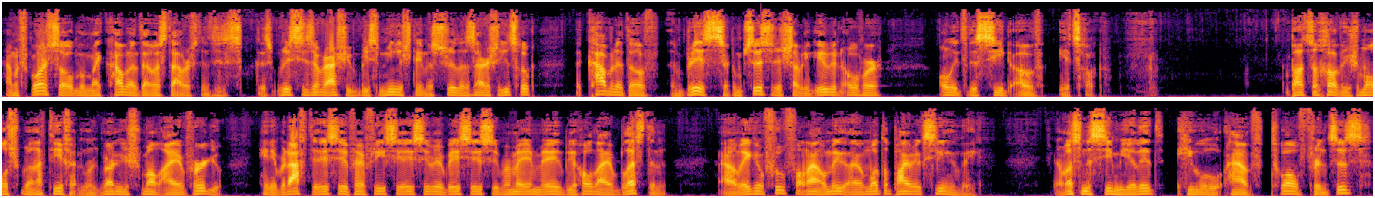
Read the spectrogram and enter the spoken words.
How much more so, but my covenant that I established is of Rashi, bris milish name is Srila Zarash Yitzchok. The covenant of bris, circumcision, shall be given over only to the seed of Yitzchok. Yishmael, I have heard you. Behold, I have blessed him. I'll make him fruitful, and I'll make I'll multiply him exceedingly. To Sim Yelid, he will have twelve princes.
